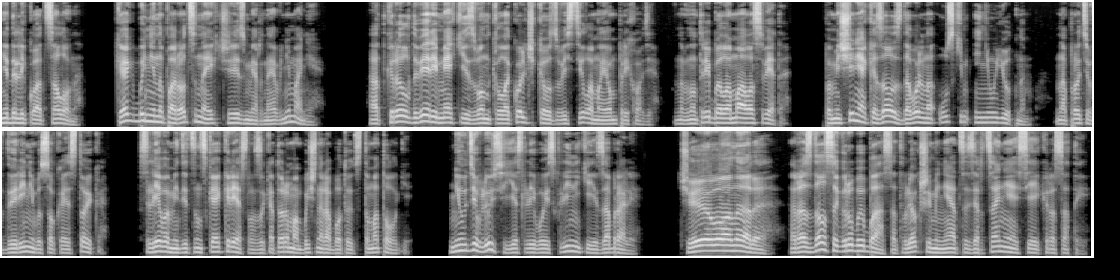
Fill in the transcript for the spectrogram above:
недалеко от салона как бы не напороться на их чрезмерное внимание. Открыл дверь, и мягкий звон колокольчика возвестил о моем приходе. Внутри было мало света. Помещение оказалось довольно узким и неуютным. Напротив двери невысокая стойка. Слева медицинское кресло, за которым обычно работают стоматологи. Не удивлюсь, если его из клиники и забрали. «Чего надо?» — раздался грубый бас, отвлекший меня от созерцания сей красоты.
